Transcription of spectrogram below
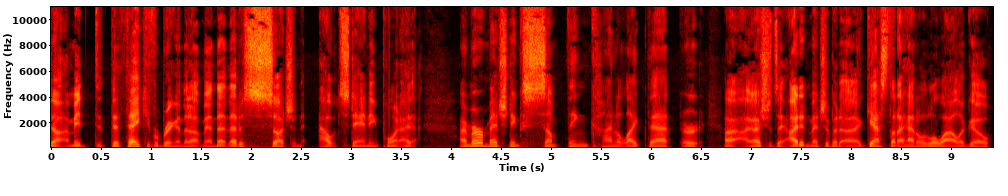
I mean, th- th- thank you for bringing that up, man. That that is such an outstanding point. I I remember mentioning something kind of like that, or uh, I should say, I didn't mention, but a guest that I had a little while ago.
